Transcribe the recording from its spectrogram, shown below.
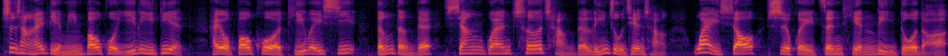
市场还点名包括一利电。还有包括提维西等等的相关车厂的零组件厂，外销是会增添利多的啊，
